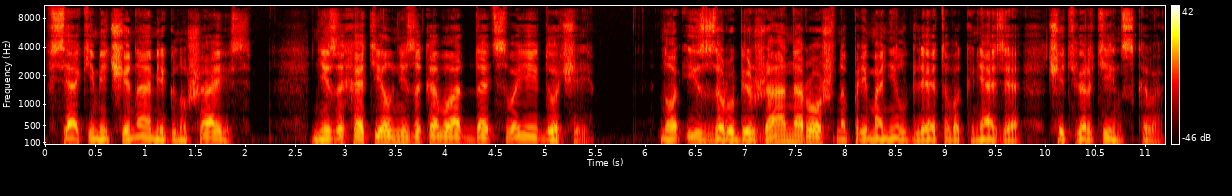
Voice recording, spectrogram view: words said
всякими чинами гнушаясь, не захотел ни за кого отдать своей дочери, но из-за рубежа нарочно приманил для этого князя Четвертинского,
